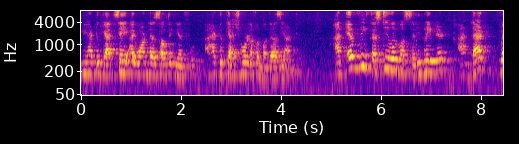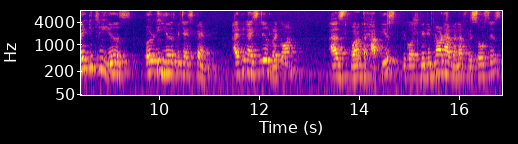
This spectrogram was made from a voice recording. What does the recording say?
we had to catch, say, I want a South Indian food. I had to catch hold of a Madrasi. And every festival was celebrated, and that 23 years, early years which I spent, I think I still reckon as one of the happiest because we did not have enough resources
